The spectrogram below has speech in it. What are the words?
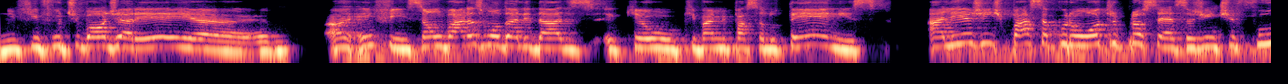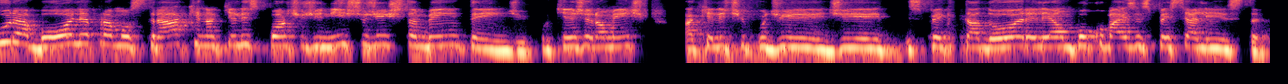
enfim, futebol de areia. Enfim, são várias modalidades que, eu, que vai me passando tênis, ali a gente passa por um outro processo, a gente fura a bolha para mostrar que naquele esporte de nicho a gente também entende, porque geralmente aquele tipo de, de espectador ele é um pouco mais especialista.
